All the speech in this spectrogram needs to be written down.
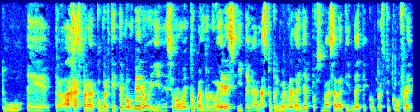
tú eh, trabajas para convertirte en bombero y en ese momento cuando lo eres y te ganas tu primer medalla, pues vas a la tienda y te compras tu cofre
